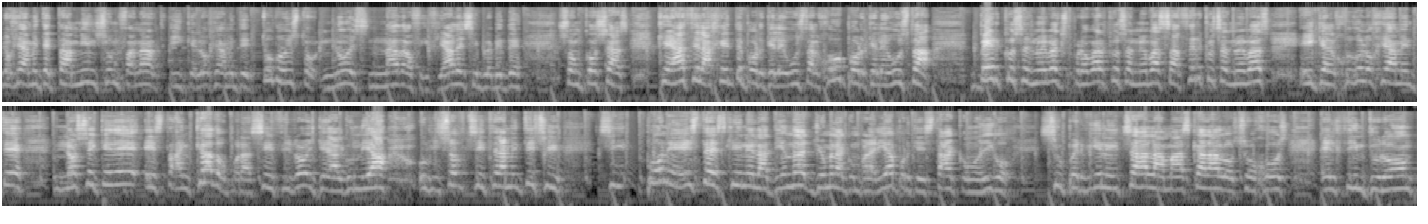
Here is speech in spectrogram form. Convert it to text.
Lógicamente también son fanart Y que lógicamente todo esto no es nada oficial Es simplemente son cosas Que hace la gente porque le gusta el juego Porque le gusta ver cosas nuevas Probar cosas nuevas, hacer cosas nuevas y que el juego lógicamente no se quede estancado, por así decirlo, y que algún día Ubisoft, sinceramente, si, si pone esta skin en la tienda, yo me la compraría porque está, como digo, súper bien hecha, la máscara, los ojos, el cinturón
